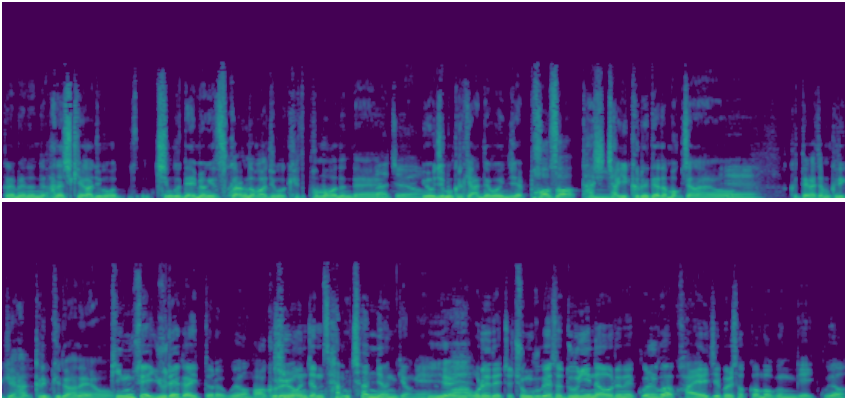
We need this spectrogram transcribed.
그러면은 하나씩 해가지고 친구 네 명이 숟가락 넣어가지고 계속 퍼먹었는데 맞아요. 요즘은 그렇게 안 되고 이제 퍼서 다시 음. 자기 그릇에다 먹잖아요. 네. 그때가 좀 그립기, 그립기도 하네요. 빙수의 유래가 있더라고요. 아, 그래요? 기원전 3000년경에. 예, 와, 예. 오래됐죠. 중국에서 눈이나 얼음에 꿀과 과일즙을 섞어 먹은 게 있고요.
